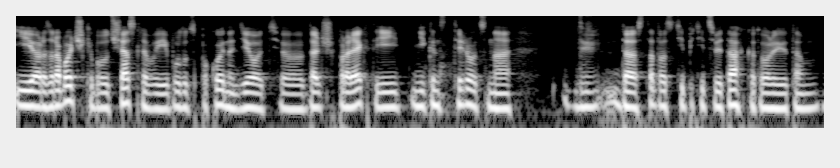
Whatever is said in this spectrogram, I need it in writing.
и разработчики будут счастливы и будут спокойно делать э, дальше проекты и не концентрироваться на до 125 цветах, которые там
